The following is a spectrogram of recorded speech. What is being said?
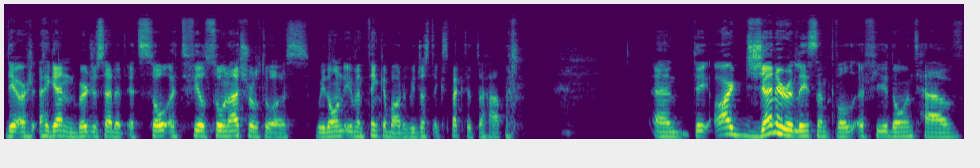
they are again Birju said it it's so it feels so natural to us. We don't even think about it. We just expect it to happen. And they are generally simple if you don't have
